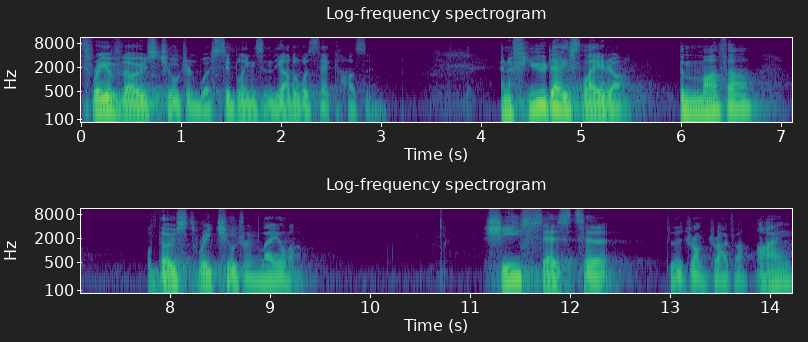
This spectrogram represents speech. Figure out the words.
Three of those children were siblings, and the other was their cousin. And a few days later, the mother of those three children, Leila, she says to to the drunk driver, I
